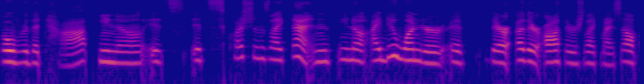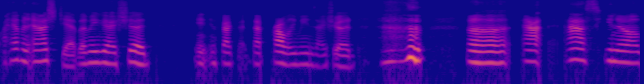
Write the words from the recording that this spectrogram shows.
over the top you know it's it's questions like that and you know i do wonder if there are other authors like myself i haven't asked yet but maybe i should in, in fact that, that probably means i should uh ask you know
